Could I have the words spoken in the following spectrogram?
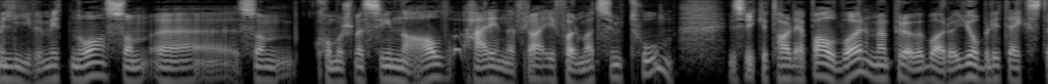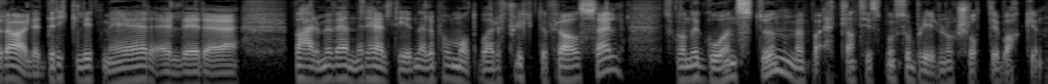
med, livet mitt nå som, som kommer som et signal her innefra i form av et symptom, hvis vi ikke tar det på alvor, men prøver bare å jobbe litt ekstra eller drikke litt mer eller eller eh, være med venner hele tiden, eller på en måte bare flykte fra oss selv, så kan det gå en stund, men på et eller annet tidspunkt så blir du nok slått i bakken.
